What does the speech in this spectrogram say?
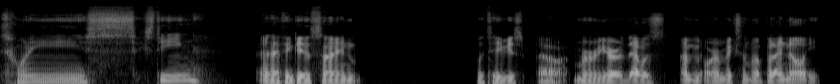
2016, and I think they signed Latavius uh, Murray, or that was um, or mix them up. But I know it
